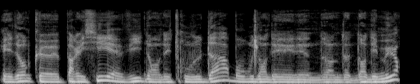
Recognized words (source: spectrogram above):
Et donc, euh, par ici, elle vit dans des trous d'arbres ou dans des murs.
